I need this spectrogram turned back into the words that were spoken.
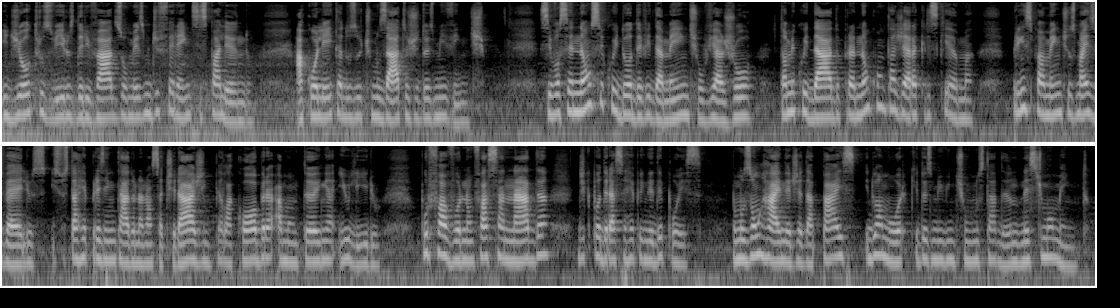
e de outros vírus derivados ou mesmo diferentes espalhando, a colheita dos últimos atos de 2020. Se você não se cuidou devidamente ou viajou, tome cuidado para não contagiar aqueles que ama, principalmente os mais velhos. Isso está representado na nossa tiragem pela cobra, a montanha e o lírio. Por favor, não faça nada de que poderá se arrepender depois. Vamos honrar a energia da paz e do amor que 2021 nos está dando neste momento.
